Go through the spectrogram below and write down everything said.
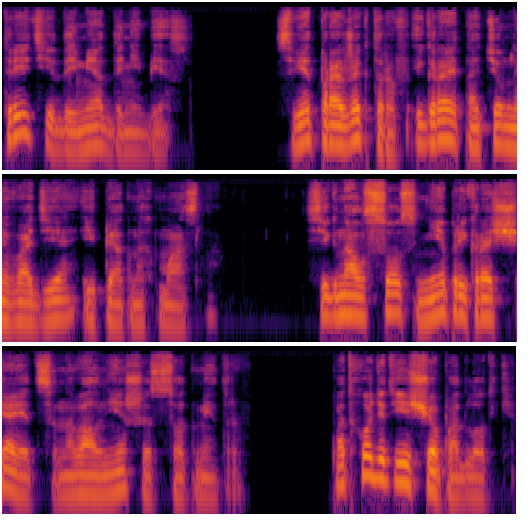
третьи дымят до небес. Свет прожекторов играет на темной воде и пятнах масла. Сигнал СОС не прекращается на волне 600 метров. Подходят еще подлодки.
